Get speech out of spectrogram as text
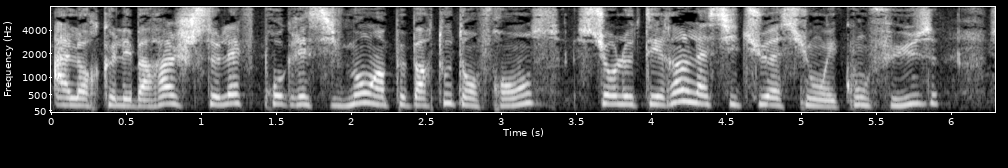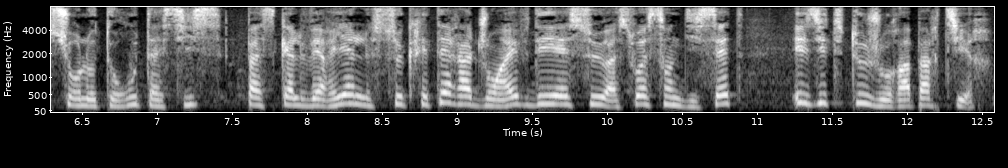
Alors que les barrages se lèvent progressivement un peu partout en France, sur le terrain, la situation est confuse. Sur l'autoroute A6, Pascal Veriel, secrétaire adjoint FDSE à 77, hésite toujours à partir.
